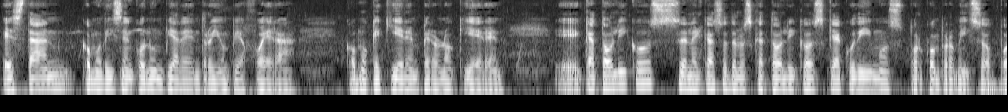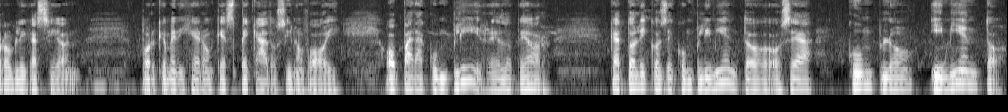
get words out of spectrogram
Están, como dicen, con un pie adentro y un pie afuera, como que quieren pero no quieren. Eh, católicos, en el caso de los católicos que acudimos por compromiso, por obligación, porque me dijeron que es pecado si no voy, o para cumplir, es lo peor. Católicos de cumplimiento, o sea, cumplo y miento.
